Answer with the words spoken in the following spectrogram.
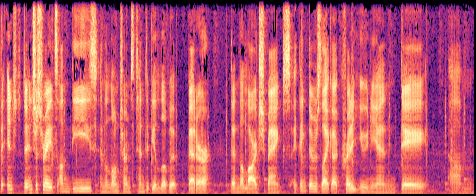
The, in- the interest rates on these and the loan terms tend to be a little bit better than the large banks. I think there's like a credit union day um,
